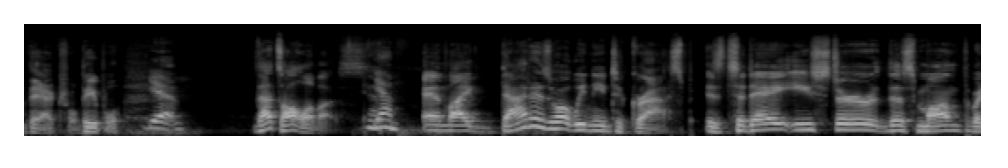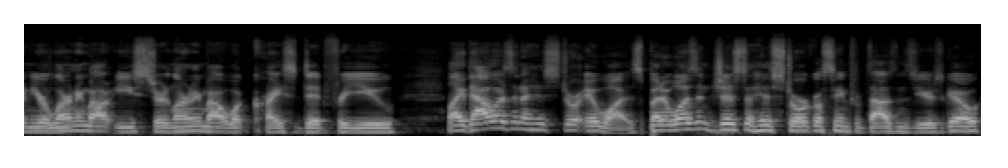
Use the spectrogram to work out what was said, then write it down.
the actual people, yeah. That's all of us. Yeah. And like that is what we need to grasp. Is today Easter this month when you're mm-hmm. learning about Easter, learning about what Christ did for you. Like that wasn't a histor it was, but it wasn't just a historical scene from thousands of years ago.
